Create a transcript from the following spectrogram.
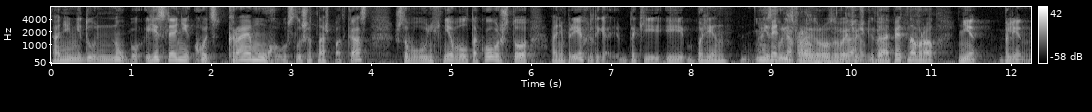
они не думают, ну, если они хоть краем уха услышат наш подкаст, чтобы у них не было такого, что они приехали такие, такие и, блин, не сбылись про розовые да, очечки. Да. да, опять наврал. Нет, Блин,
